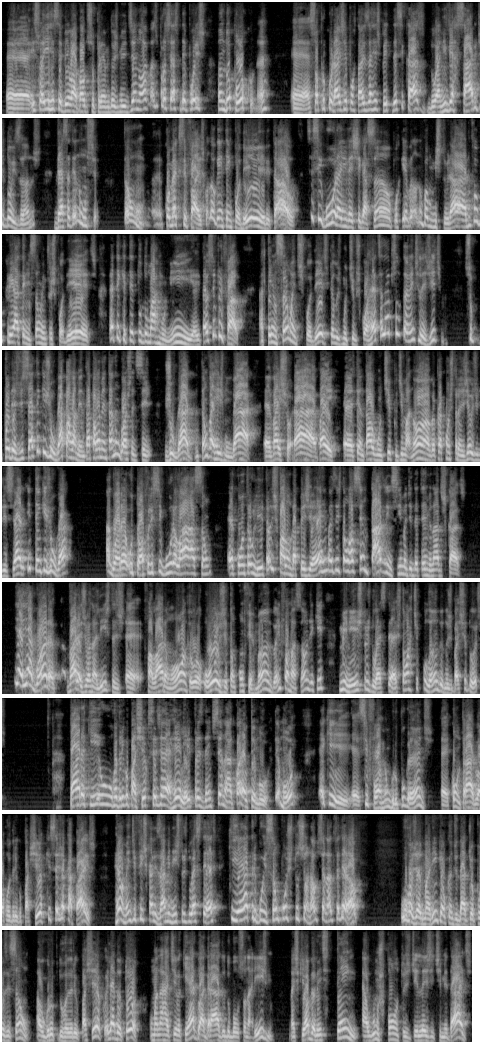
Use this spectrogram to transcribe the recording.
É, isso aí recebeu o aval do Supremo em 2019, mas o processo depois andou pouco, né? É só procurar as reportagens a respeito desse caso, do aniversário de dois anos dessa denúncia. Então, é, como é que se faz? Quando alguém tem poder e tal, se segura a investigação, porque não vamos misturar, não vamos criar tensão entre os poderes, né? tem que ter tudo uma harmonia e tal. Eu sempre falo, a tensão entre os poderes, pelos motivos corretos, ela é absolutamente legítima. O Poder Judiciário tem que julgar parlamentar. Parlamentar não gosta de ser julgado, então vai resmungar, é, vai chorar, vai é, tentar algum tipo de manobra para constranger o Judiciário e tem que julgar. Agora, o Toffoli segura lá a ação é, contra o Lira. Eles falam da PGR, mas eles estão lá sentados em cima de determinados casos. E aí, agora, várias jornalistas é, falaram ontem, ou hoje, estão confirmando a informação de que ministros do STF estão articulando nos bastidores para que o Rodrigo Pacheco seja reeleito presidente do Senado. Qual é o temor? Temor é que é, se forme um grupo grande, é, contrário ao Rodrigo Pacheco, que seja capaz realmente de fiscalizar ministros do STF, que é atribuição constitucional do Senado Federal. O Rogério Marinho, que é o candidato de oposição ao grupo do Rodrigo Pacheco, ele adotou uma narrativa que é do agrado do bolsonarismo, mas que obviamente tem alguns pontos de legitimidade,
